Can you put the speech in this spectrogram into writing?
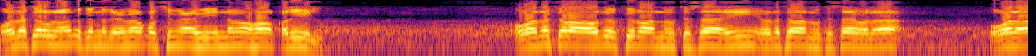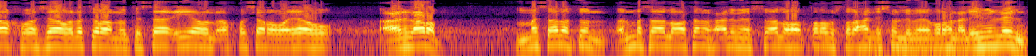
وذكر ذلك أن الإعمال قد سمع في إنما هو قليل. وذكر وذكر أن الكسائي وذكر أن الكسائي ولا ولا أخفش وذكر أن الكسائي والأخفش رواياه. عن العرب. مسألة المسألة لغة الفعل من السؤال وهو الطلب اصطلاحا اسم لما يمره عليه من العلم.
